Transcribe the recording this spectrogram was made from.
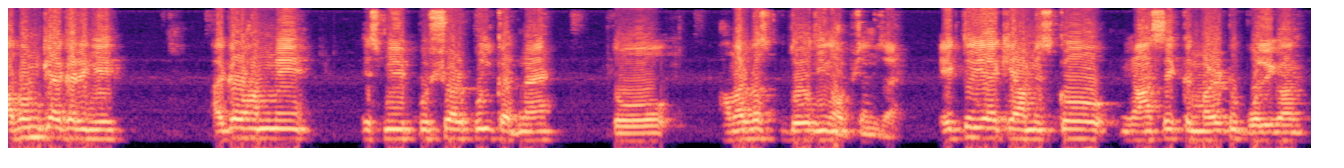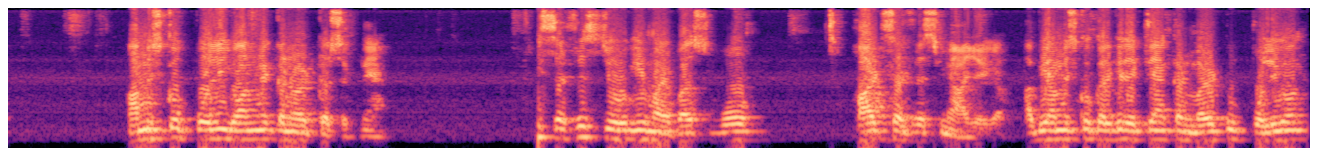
अब हम क्या करेंगे? अगर हमने इसमें पुश और पुल करना है तो हमारे पास दो तीन ऑप्शन है। एक तो यह है कि हम इसको यहाँ से कन्वर्ट टू पॉलीगॉन हम इसको पॉलीगॉन में कन्वर्ट कर सकते हैं। सरफेस जो होगी हमारे पास, वो हार्ड सरफेस में आ जाएगा। अभी हम इसको करके देखते हैं कन्वर्ट टू पॉलीगॉन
